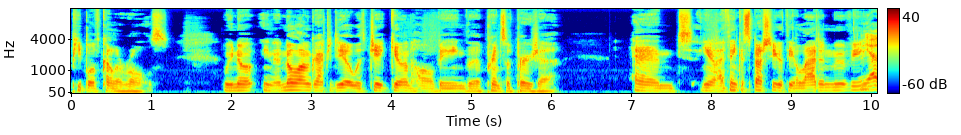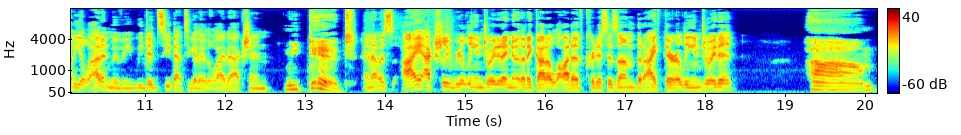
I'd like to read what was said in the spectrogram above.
people of color roles. We know, you know, no longer have to deal with Jake Gyllenhaal being the Prince of Persia. And, you know, I think especially with the Aladdin movie. Yeah, the Aladdin movie. We did see that together, the live action. We did. And that was, I actually really enjoyed it. I know that I got a lot of criticism, but I thoroughly enjoyed it. Um,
